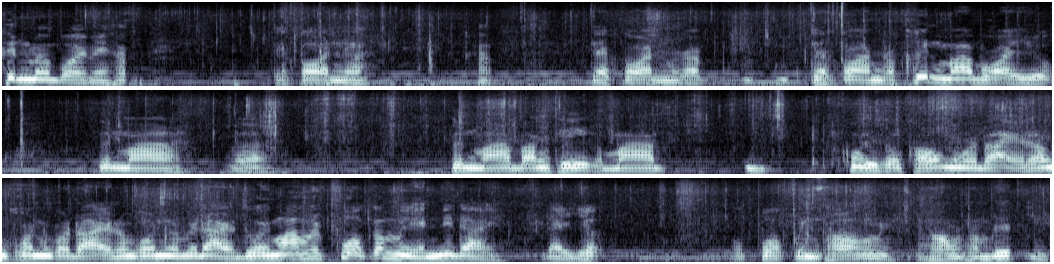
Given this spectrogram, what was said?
ขึ้นมาบ่อยไหมครับ แต่ก่อนนะครับ แต่ก่อนกับแต่ก่อนก็ขึ้นมาบ่อยอยู่ ขึ้นมา เออ ขึ้นมาบางทีก็มาคุยกับเขาก็มาได้บางคนก็ได้บางคนก็ไม่ได้ โดยมากไม่พวกก็เหม็นนี่ได้ ได้เยอะพวกเป็นทองนี่ทองสำริดนี่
